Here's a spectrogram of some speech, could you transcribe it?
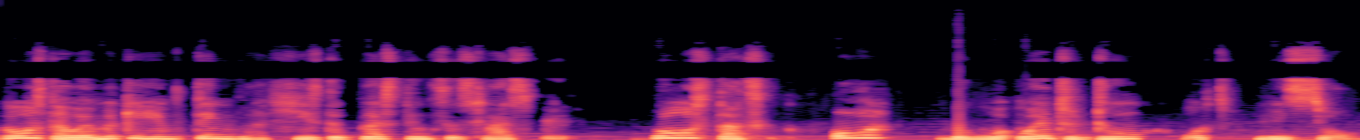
those that were making him think that he's the best thing since sliced bread, those that all they went to do was please Saul.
